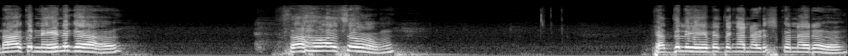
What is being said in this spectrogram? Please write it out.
నాకు నేనుగా సహవాసం పెద్దలు ఏ విధంగా నడుచుకున్నారో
